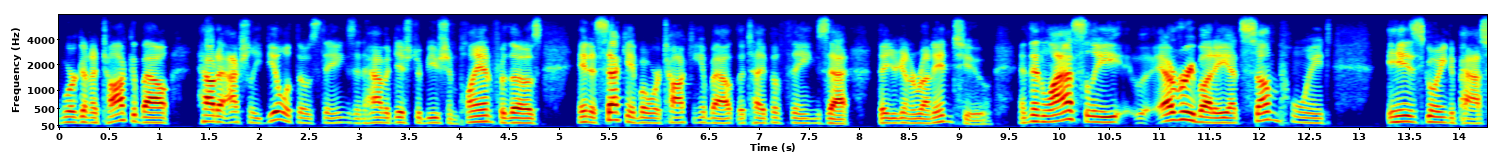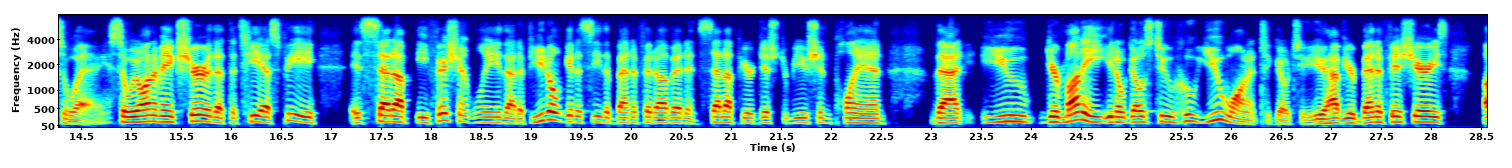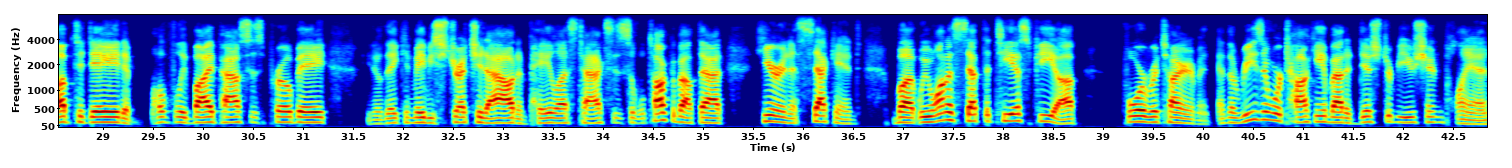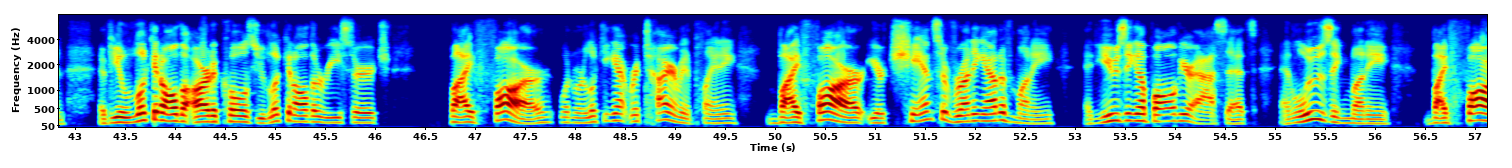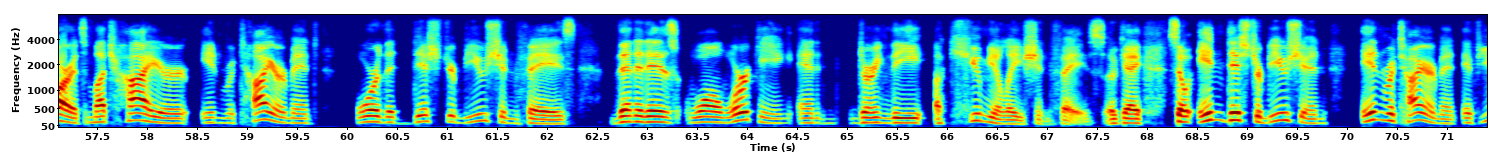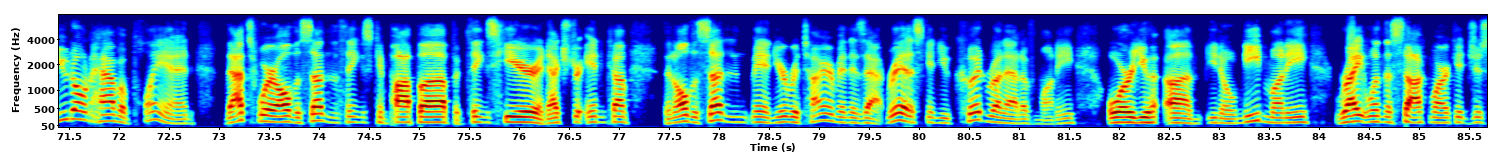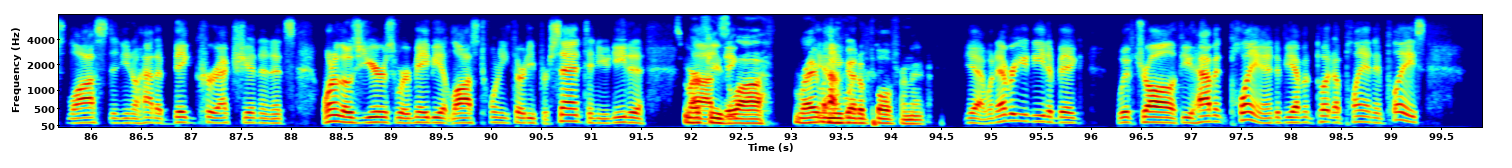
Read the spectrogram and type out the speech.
we're going to talk about how to actually deal with those things and have a distribution plan for those in a second but we're talking about the type of things that that you're going to run into and then lastly everybody at some point is going to pass away so we want to make sure that the tsp is set up efficiently that if you don't get to see the benefit of it and set up your distribution plan that you your money you know goes to who you want it to go to. You have your beneficiaries up to date. It hopefully bypasses probate. You know they can maybe stretch it out and pay less taxes. So we'll talk about that here in a second but we want to set the tsp up for retirement. And the reason we're talking about a distribution plan if you look at all the articles you look at all the research by far when we're looking at retirement planning by far your chance of running out of money and using up all of your assets and losing money by far it's much higher in retirement or the distribution phase than it is while working and during the accumulation phase okay? So in distribution in retirement if you don't have a plan that's where all of a sudden things can pop up and things here and extra income. Then all of a sudden man your retirement is at risk and you could run out of money or you um you know need money right when the stock market just lost and you know had a big correction and it's one of those years where maybe it lost 20 30% and you need a it's murphy's uh, big, law right yeah, when you go to pull from it. Yeah whenever you need a big withdrawal if you haven't planned if you haven't put a plan in place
